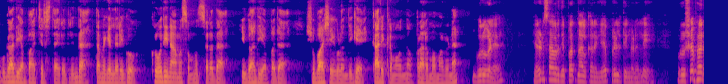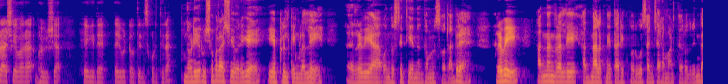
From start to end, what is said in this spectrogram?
ಉಗಾದಿ ಹಬ್ಬ ಆಚರಿಸ್ತಾ ಇರೋದ್ರಿಂದ ತಮಗೆಲ್ಲರಿಗೂ ಕ್ರೋಧಿನಾಮ ಸಂವತ್ಸರದ ಯುಗಾದಿ ಹಬ್ಬದ ಶುಭಾಶಯಗಳೊಂದಿಗೆ ಕಾರ್ಯಕ್ರಮವನ್ನು ಪ್ರಾರಂಭ ಮಾಡೋಣ. ಗುರುಗಳೇ ಎರಡು ಸಾವಿರದ ಇಪ್ಪತ್ನಾಲ್ಕರ ಏಪ್ರಿಲ್ ತಿಂಗಳಲ್ಲಿ ವೃಷಭ ರಾಶಿಯವರ ಭವಿಷ್ಯ ಹೇಗಿದೆ ದಯವಿಟ್ಟು ತಿಳಿಸ್ಕೊಡ್ತೀರಾ? ನೋಡಿ ವೃಷಭ ರಾಶಿಯವರಿಗೆ ಏಪ್ರಿಲ್ ತಿಂಗಳಲ್ಲಿ ರವಿಯ ಒಂದು ಸ್ಥಿತಿಯನ್ನು ಗಮನಿಸೋದಾದರೆ ರವಿ ಹನ್ನೊಂದರಲ್ಲಿ ಹದಿನಾಲ್ಕನೇ ತಾರೀಕಿನವರೆಗೂ ಸಂಚಾರ ಮಾಡ್ತಾ ಇರೋದ್ರಿಂದ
